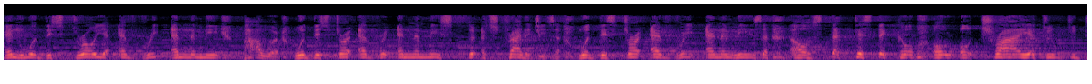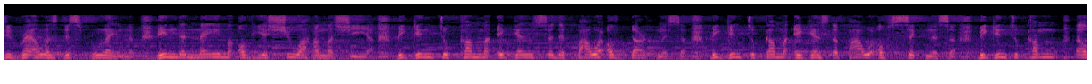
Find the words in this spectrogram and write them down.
and will destroy every enemy power, will destroy every enemy's strategies, will destroy every enemy's uh, or, or try to, to derail us this plan. In the name of Yeshua HaMashiach, begin to come against the power of darkness, begin to come against the power of sickness, begin to come uh,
